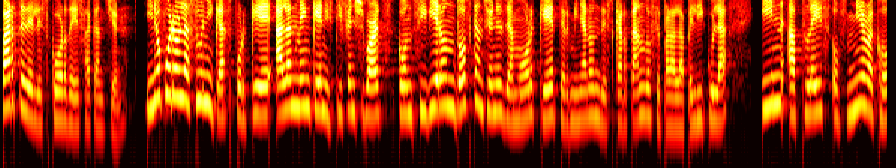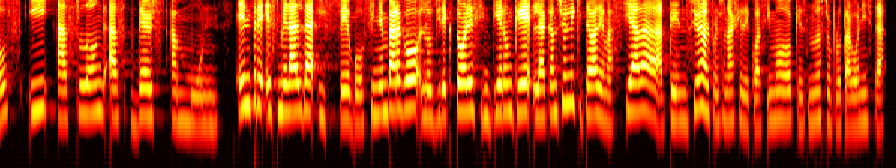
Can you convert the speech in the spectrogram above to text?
parte del score de esa canción. Y no fueron las únicas, porque Alan Menken y Stephen Schwartz concibieron dos canciones de amor que terminaron descartándose para la película, In a Place of Miracles y As Long as There's a Moon entre Esmeralda y Febo. Sin embargo, los directores sintieron que la canción le quitaba demasiada atención al personaje de Quasimodo, que es nuestro protagonista.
